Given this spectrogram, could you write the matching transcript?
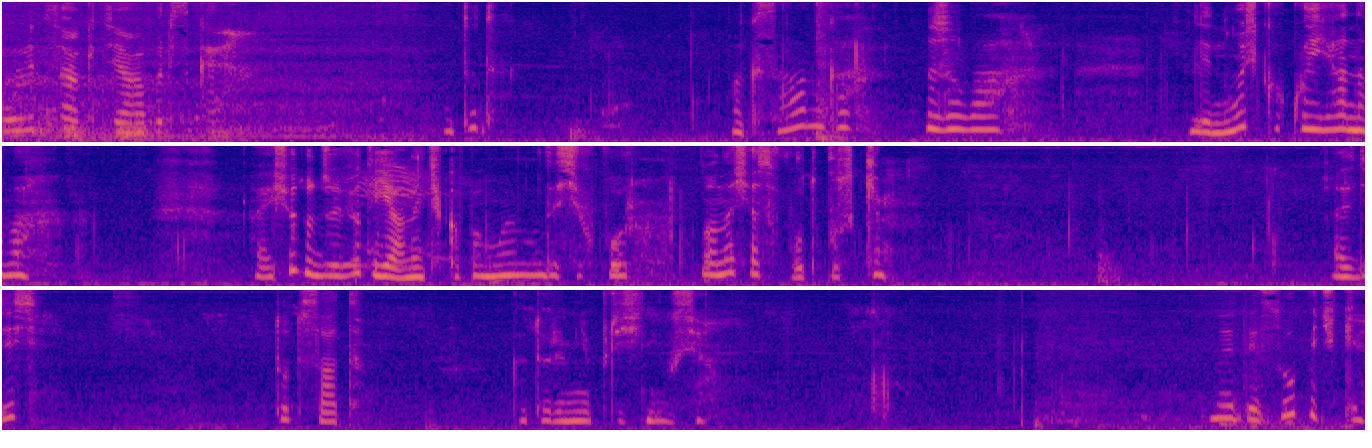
улица Октябрьская. А тут Оксанка жила. Ленуська Куянова. А еще тут живет Яночка, по-моему, до сих пор. Но она сейчас в отпуске. А здесь тот сад, который мне приснился. На этой сопочке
